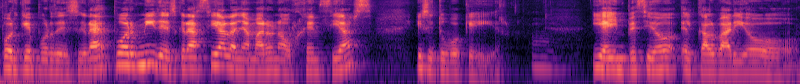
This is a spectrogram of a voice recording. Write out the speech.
porque por, desgra- por mi desgracia la llamaron a urgencias y se tuvo que ir. Oh. Y ahí empezó el calvario,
